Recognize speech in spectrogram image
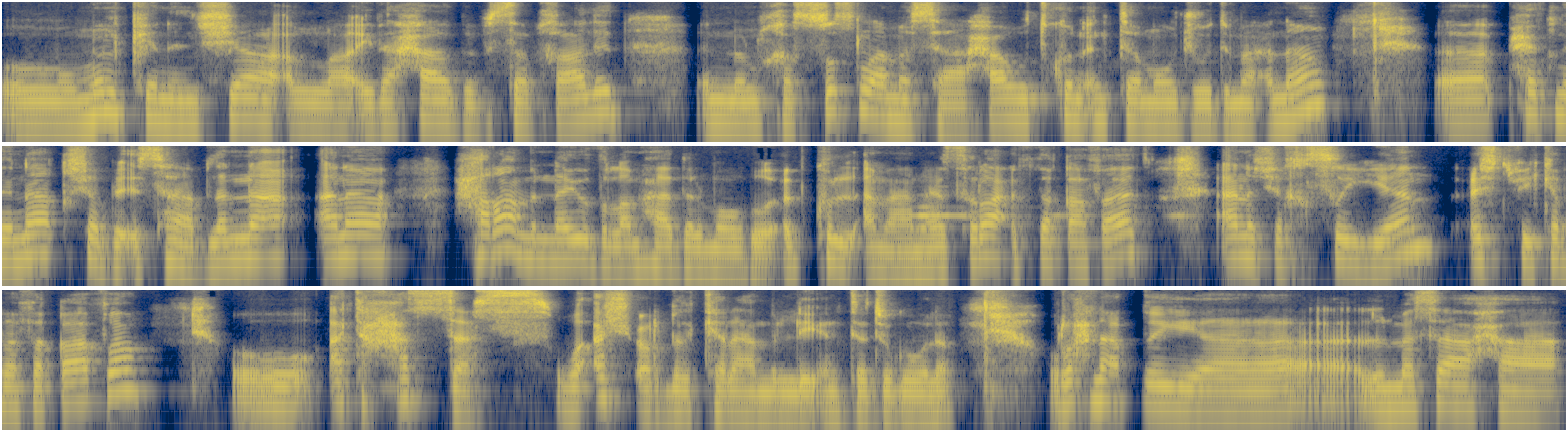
وممكن إن شاء الله إذا حابب أستاذ خالد إنه نخصص له مساحة وتكون أنت موجود معنا آه، بحيث نناقشه بإسهاب لأن أنا حرام إنه يظلم هذا الموضوع بكل أمانة صراع الثقافات. أنا شخصيا عشت في كذا ثقافة وأتحسس وأشعر بالكلام اللي أنت تقوله. وراح نعطي آه، المساحة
